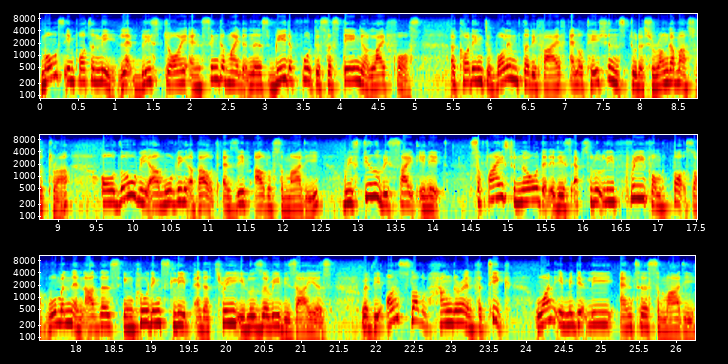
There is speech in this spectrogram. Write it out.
Most importantly, let bliss, joy and single-mindedness be the food to sustain your life force. According to volume 35, annotations to the Shurangama Sutra, although we are moving about as if out of Samadhi, we still reside in it. Suffice to know that it is absolutely free from thoughts of woman and others, including sleep and the three illusory desires. With the onslaught of hunger and fatigue, one immediately enters samadhi.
